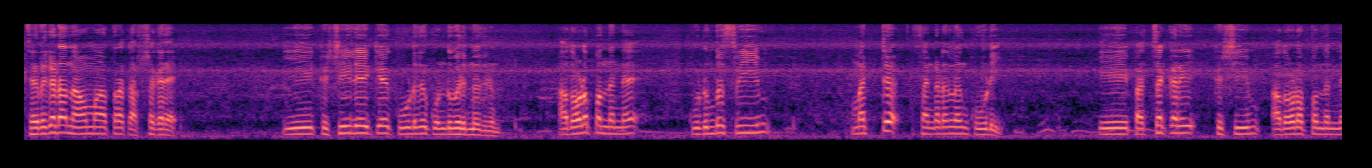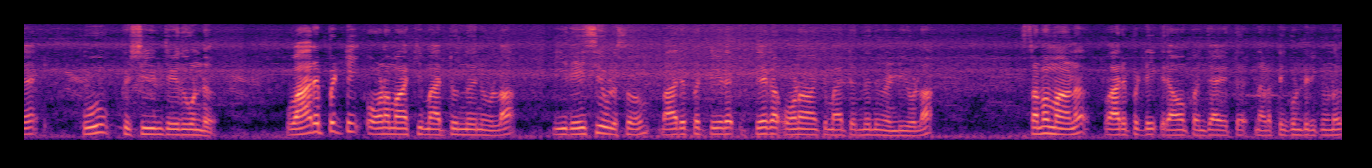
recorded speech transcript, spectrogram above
ചെറുകിട നവമാത്ര കർഷകരെ ഈ കൃഷിയിലേക്ക് കൂടുതൽ കൊണ്ടുവരുന്നതിനും അതോടൊപ്പം തന്നെ കുടുംബശ്രീയും മറ്റ് സംഘടനകളും കൂടി ഈ പച്ചക്കറി കൃഷിയും അതോടൊപ്പം തന്നെ പൂ കൃഷിയും ചെയ്തുകൊണ്ട് വാരപ്പെട്ടി ഓണമാക്കി മാറ്റുന്നതിനുള്ള ഈ ദേശീയ ഉത്സവം വാരപ്പെട്ടിയുടെ പ്രത്യേക ഓണമാക്കി മാറ്റുന്നതിന് വേണ്ടിയുള്ള ശ്രമമാണ് വാരപ്പെട്ടി ഗ്രാമപഞ്ചായത്ത് നടത്തിക്കൊണ്ടിരിക്കുന്നത്.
